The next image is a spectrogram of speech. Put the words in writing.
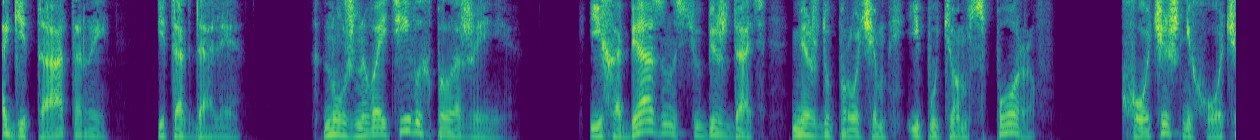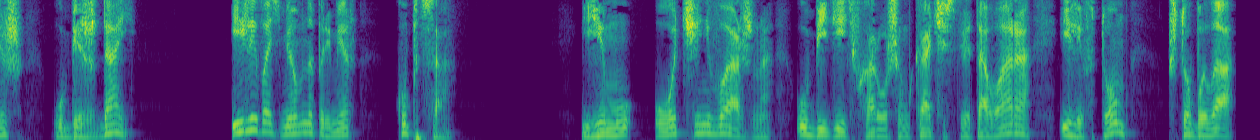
агитаторы и так далее. Нужно войти в их положение. Их обязанность убеждать, между прочим, и путем споров. Хочешь, не хочешь, убеждай. Или возьмем, например, купца. Ему очень важно убедить в хорошем качестве товара или в том, что была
